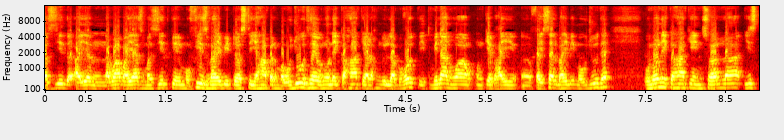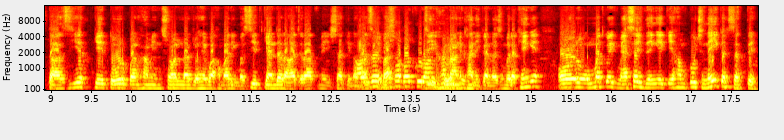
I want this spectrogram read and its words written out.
मस्जिद आया- नवाब अयाज मस्जिद के मुफीज भाई भी ट्रस्टी यहाँ पर मौजूद है। उन्होंने कहा कि अलहमदिल्ला बहुत इतमान हुआ। उनके भाई फैसल भाई भी मौजूद है। उन्होंने कहा कि इनशाला इस ताजियत के तौर पर हम इनशाला जो है वह हमारी मस्जिद के अंदर आज रात में ईशा की नमाज़ के बाद कुरान खाने का नज़म रखेंगे। और उम्मत को एक मैसेज देंगे कि हम कुछ नहीं कर सकते।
